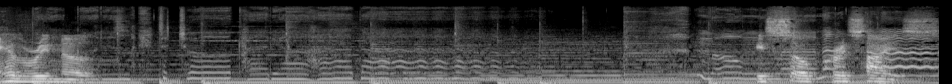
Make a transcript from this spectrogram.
every note. is so precise.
